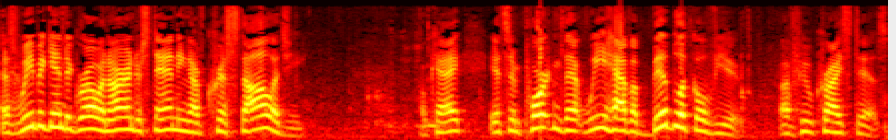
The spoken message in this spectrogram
as we begin to grow in our understanding of Christology, Okay? It's important that we have a biblical view of who Christ is,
